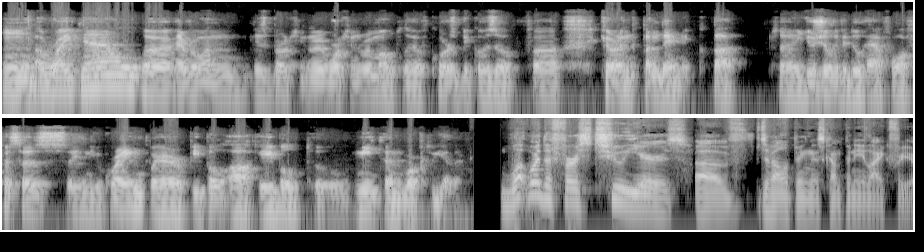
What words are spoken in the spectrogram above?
Mm, right now, uh, everyone is working working remotely, of course, because of uh, current pandemic. But uh, usually, we do have offices in Ukraine where people are able to meet and work together. What were the first two years of developing this company like for you?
